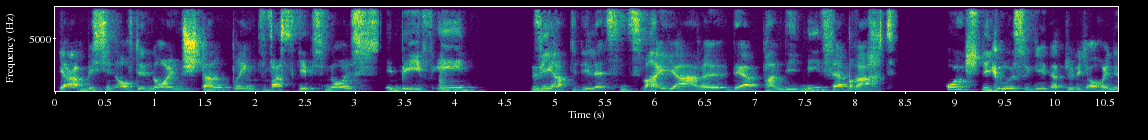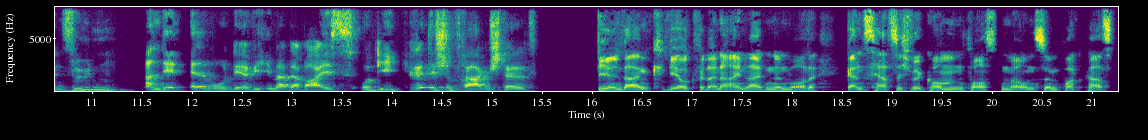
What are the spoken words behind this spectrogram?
ja ein bisschen auf den neuen Stand bringt. Was gibt's Neues im BFE? Wie habt ihr die letzten zwei Jahre der Pandemie verbracht? Und die Grüße gehen natürlich auch in den Süden an den Elmo, der wie immer dabei ist und die kritischen Fragen stellt. Vielen Dank, Georg, für deine einleitenden Worte. Ganz herzlich willkommen, Thorsten, bei uns im Podcast.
